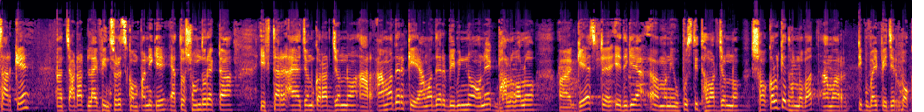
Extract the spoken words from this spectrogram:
স্যারকে। চার্টার্ড লাইফ ইন্স্যুরেন্স কোম্পানিকে এত সুন্দর একটা ইফতারের আয়োজন করার জন্য আর আমাদেরকে, আমাদের বিভিন্ন অনেক ভালো ভালো গেস্ট এদিকে মানে উপস্থিত হওয়ার জন্য সকলকে ধন্যবাদ আমার টিপু ভাই পেজের পক্ষ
